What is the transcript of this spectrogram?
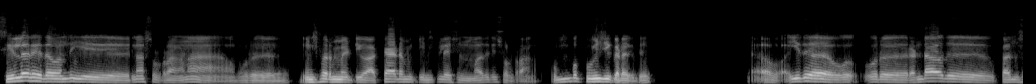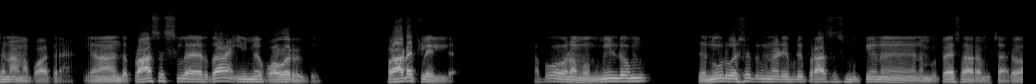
சிலர் இதை வந்து என்ன சொல்றாங்கன்னா, ஒரு இன்ஃபர்மேட்டிவ் அகாடமிக் இன்ஃப்ளேஷன் மாதிரி சொல்றாங்க. ரொம்ப குவிஞ்சி கிடக்குது. இது ஒரு ரெண்டாவது கன்சனாக நான் பார்க்குறேன். ஏன்னா, இந்த ப்ராசஸில் தான் இனிமேல் பவர் இருக்குது ப்ராடக்டில் இல்லை அப்போது நம்ம மீண்டும் இந்த நூறு வருஷத்துக்கு முன்னாடி எப்படி ப்ராசஸ் முக்கியம்னு நம்ம பேச ஆரம்பித்தாரோ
